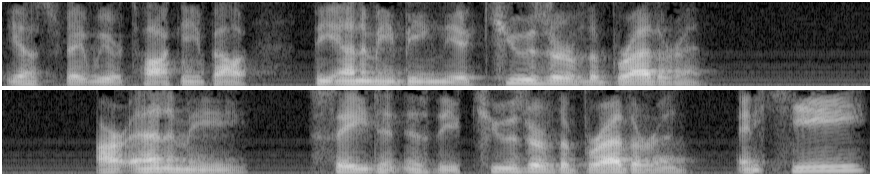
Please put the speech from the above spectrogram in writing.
yesterday. We were talking about the enemy being the accuser of the brethren. Our enemy, Satan, is the accuser of the brethren, and he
